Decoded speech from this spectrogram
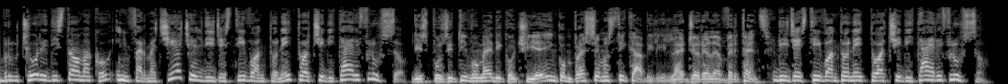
Bruciore di stomaco? In farmacia c'è il digestivo Antonetto acidità e reflusso. Dispositivo medico CE in compresse masticabili. Leggere le avvertenze. Digestivo Antonetto acidità e reflusso.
